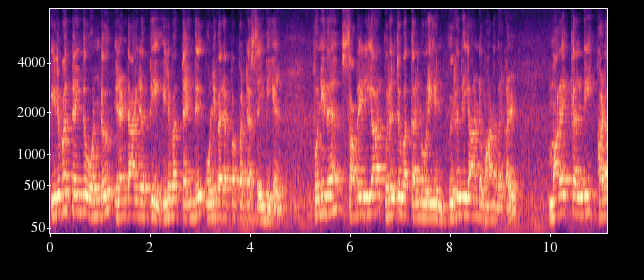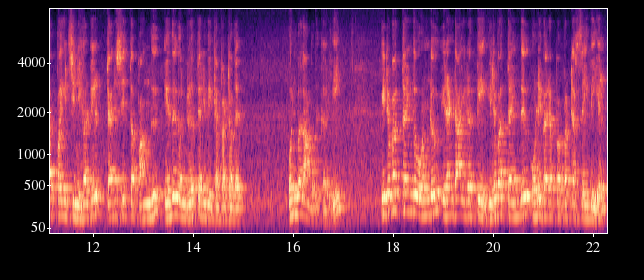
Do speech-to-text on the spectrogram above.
இருபத்தைந்து ஒன்று இரண்டாயிரத்தி இருபத்தைந்து ஒளிபரப்பப்பட்ட செய்தியில் புனித சபேரியார் குருத்துவ கல்லூரியின் இறுதியாண்டு மாணவர்கள் மறைக்கல்வி களப்பயிற்சி நிகழ்வில் தரிசித்த பங்கு எது என்று தெரிவிக்கப்பட்டது. ஒன்பதாவது கேள்வி. இருபத்தைந்து ஒன்று இரண்டாயிரத்தி இருபத்தைந்து ஒளிபரப்பப்பட்ட செய்தியில்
